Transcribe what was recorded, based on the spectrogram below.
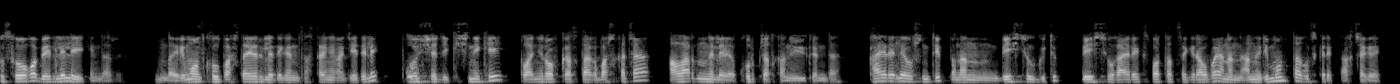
псого бериле элек экен даже. Мындай ремонт кылып баштай бергиле деген состоянияга жете элек площади кичинекей планировкасы дагы башкача алардын эле куруп жаткан үйү экен да кайра эле ушинтип анан беш жыл күтүп беш жыл кайра эксплуатацияга кире албай анан аны ремонт да кылыш керек да акча керек.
